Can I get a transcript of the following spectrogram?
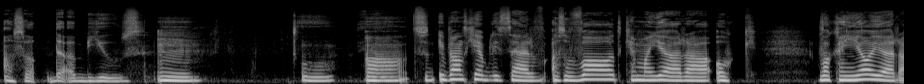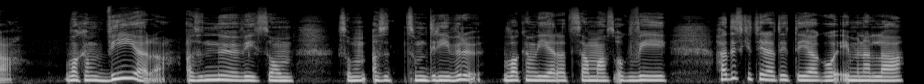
alltså, the abuse. Mm. Och, Ja, så ibland kan jag bli så här, alltså vad kan man göra och vad kan jag göra? Vad kan vi göra? Alltså nu vi som, som, alltså, som driver du. Vad kan vi göra tillsammans? Och vi har diskuterat lite, jag och Imenalla.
